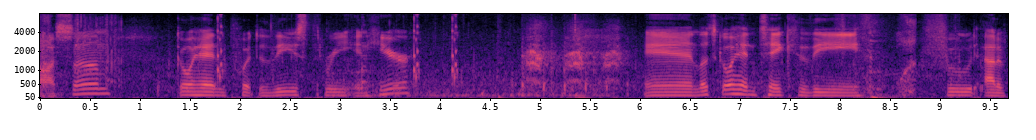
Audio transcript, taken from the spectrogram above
Awesome. Go ahead and put these three in here. And let's go ahead and take the food out of...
